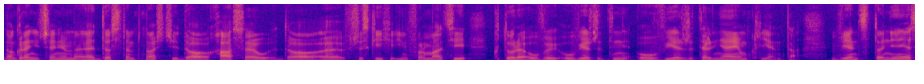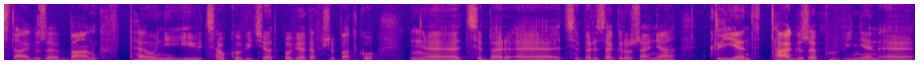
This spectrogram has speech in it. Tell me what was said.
ograniczeniem e, dostępności do haseł, do e, wszystkich informacji, które uwierzytelniają klienta. Więc to nie jest tak, że bank w pełni i całkowicie odpowiada w przypadku e, cyber, cyberzagrożenia klient także powinien e,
